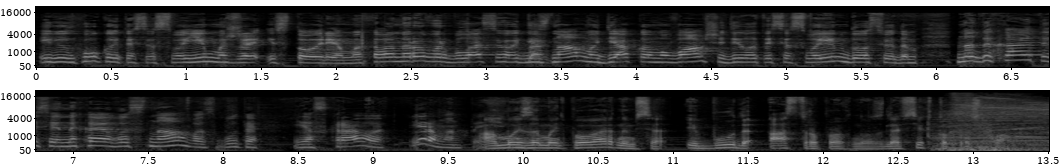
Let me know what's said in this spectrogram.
і відгукуєтеся своїми же історіями. Хелена Ровер була сьогодні з нами. Дякуємо вам, що ділитеся своїм досвідом. Надихайтеся, і нехай весна у вас буде яскравою і романтичною. А ми за мить повернемося і буде астропрогноз для всіх, хто проспав.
